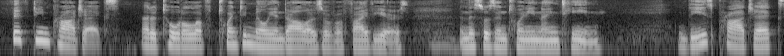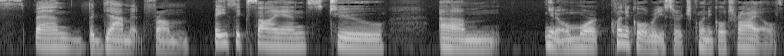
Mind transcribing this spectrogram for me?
15 projects at a total of $20 million over five years. Mm. And this was in 2019. These projects span the gamut from basic science to, um, you know, more clinical research, clinical trials.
